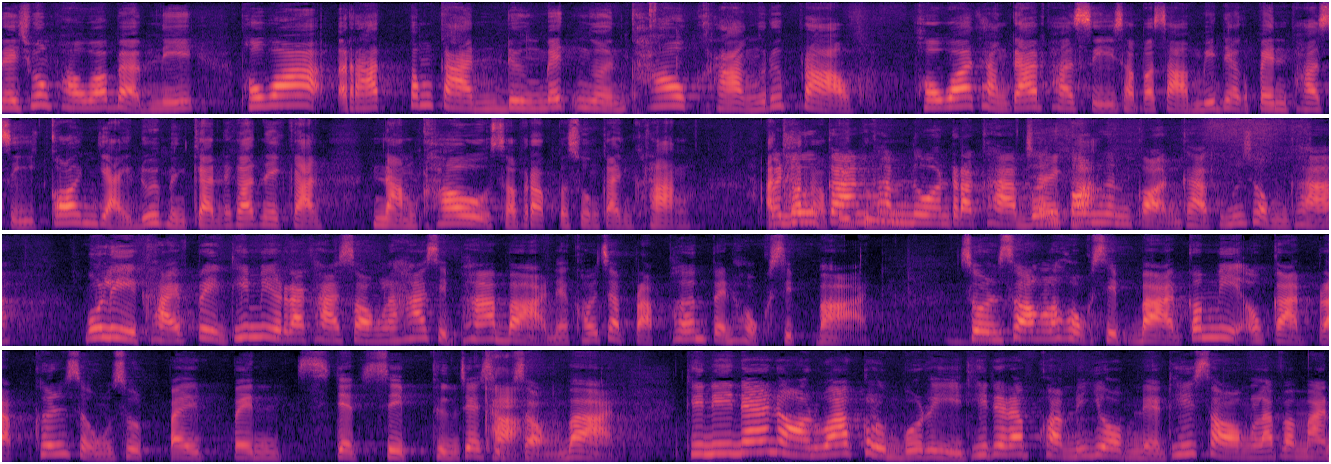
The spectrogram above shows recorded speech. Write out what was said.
ในช่วงภาวะแบบนี้ เพราะว่ารัฐต้องการดึงเม็ดเงินเข้าคลังหรือเปล่า เพราะว่าทางด้านภาษีสรรพสามิตเนี่ยเป็นภาษีก้อนใหญ่ด้วยเหมือนกันนะคะในการนำเข้าสำหรับกระทรวงการคลังอะมาถ้ดูเไปการคำนวณราคาเบื้องใช่ค่ะต้นกันก่อนค่ะคุณผู้ชมคะบุหรี่ขายปลีกที่มีราคาซองละ 55 บาทเนี่ยเขาจะปรับเพิ่มเป็น 60 บาท ส่วนซองละ 60 บาท ก็มีโอกาสปรับขึ้นสูงสุดไปเป็น 70ถึง72 บาท ทีนี้แน่นอนว่ากลุ่มบุหรี่ที่ได้รับความนิยมเนี่ยที่ซองละประมาณ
